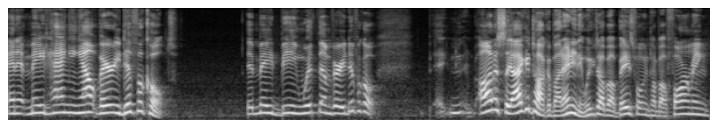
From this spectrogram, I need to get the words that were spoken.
and it made hanging out very difficult. It made being with them very difficult. Honestly, I could talk about anything. We can talk about baseball, we can talk about farming,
